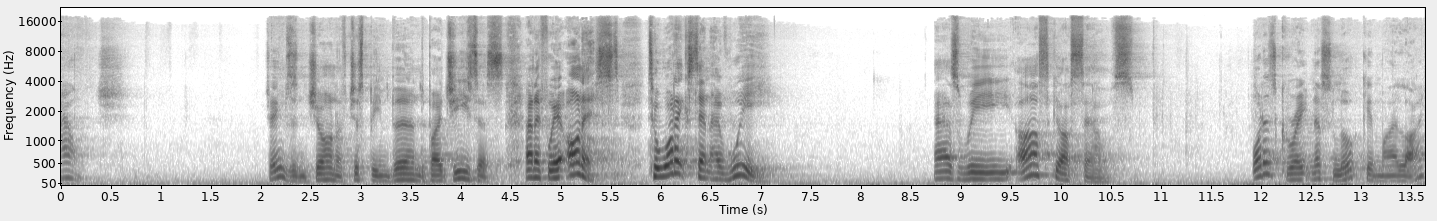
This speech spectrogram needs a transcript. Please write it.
Ouch. James and John have just been burned by Jesus. And if we're honest, to what extent have we? As we ask ourselves, what does greatness look in my life?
